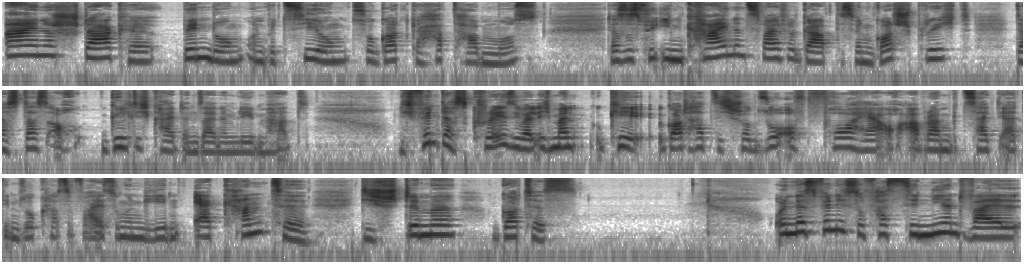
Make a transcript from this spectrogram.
eine starke Bindung und Beziehung zu Gott gehabt haben muss, dass es für ihn keinen Zweifel gab, dass wenn Gott spricht, dass das auch Gültigkeit in seinem Leben hat. Ich finde das crazy, weil ich meine, okay, Gott hat sich schon so oft vorher auch Abraham gezeigt, er hat ihm so krasse Verheißungen gegeben. Er kannte die Stimme Gottes. Und das finde ich so faszinierend, weil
